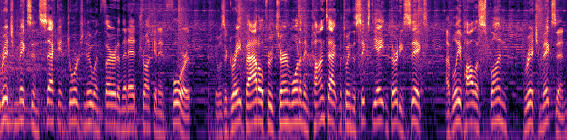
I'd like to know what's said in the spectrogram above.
Rich Mixon second, George New-Win third, and then Ed Truncan in fourth. It was a great battle through turn one and then contact between the 68 and 36. I believe Hollis spun Rich Mixon,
